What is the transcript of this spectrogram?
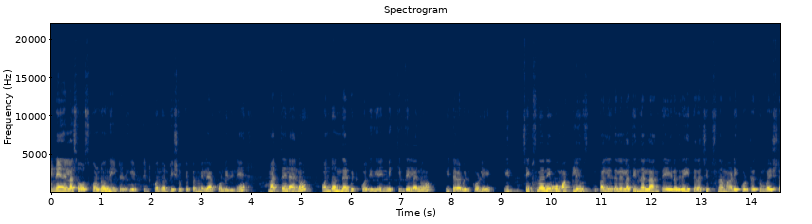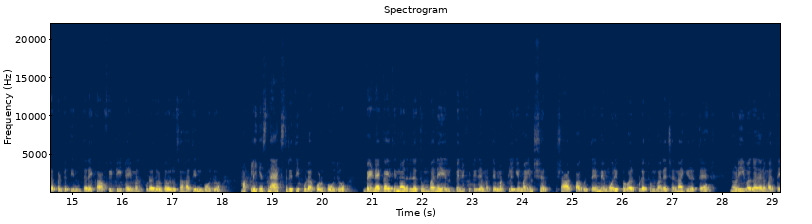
ಎಣ್ಣೆನೆಲ್ಲ ಸೋಸ್ಕೊಂಡು ನೀಟಾಗಿ ಇಟ್ಟಿಟ್ಕೊಂಡು ಒಂದು ಟಿಶ್ಯೂ ಪೇಪರ್ ಮೇಲೆ ಹಾಕ್ಕೊಂಡಿದ್ದೀನಿ. ಮತ್ತು ನಾನು ಒಂದೊಂದೇ ಬಿಟ್ಕೊತಿದ್ದೀನಿ ಮಿಕ್ಕಿದ್ದೆಲ್ಲನೂ ಈ ಥರ ಬಿಟ್ಕೊಳ್ಳಿ. ಈ ಚಿಪ್ಸ್ನ ನೀವು ಮಕ್ಕಳು ಪಲ್ಯದಲ್ಲೆಲ್ಲ ತಿನ್ನಲ್ಲ ಅಂತ ಹೇಳಿದ್ರೆ ಈ ಥರ ಚಿಪ್ಸ್ನ ಮಾಡಿ ಕೊಟ್ಟರೆ ತುಂಬ ಇಷ್ಟಪಟ್ಟು ತಿಂತಾರೆ. ಕಾಫಿ, ಟೀ ಟೈಮಲ್ಲಿ ಕೂಡ ದೊಡ್ಡವರು ಸಹ ತಿನ್ಬೋದು. ಮಕ್ಕಳಿಗೆ ಸ್ನ್ಯಾಕ್ಸ್ ರೀತಿ ಕೂಡ ಕೊಡ್ಬೋದು. ಬೆಂಡೆಕಾಯಿ ತಿನ್ನೋದ್ರಿಂದ ತುಂಬಾ ಎಲ್ತ್ ಬೆನಿಫಿಟ್ ಇದೆ ಮತ್ತು ಮಕ್ಕಳಿಗೆ ಮೈಂಡ್ ಶರ್ಪ್ ಶಾರ್ಪ್ ಆಗುತ್ತೆ. ಮೆಮೊರಿ ಪವರ್ ಕೂಡ ತುಂಬಾ ಚೆನ್ನಾಗಿರುತ್ತೆ. ನೋಡಿ, ಇವಾಗ ನಾನು ಮತ್ತೆ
